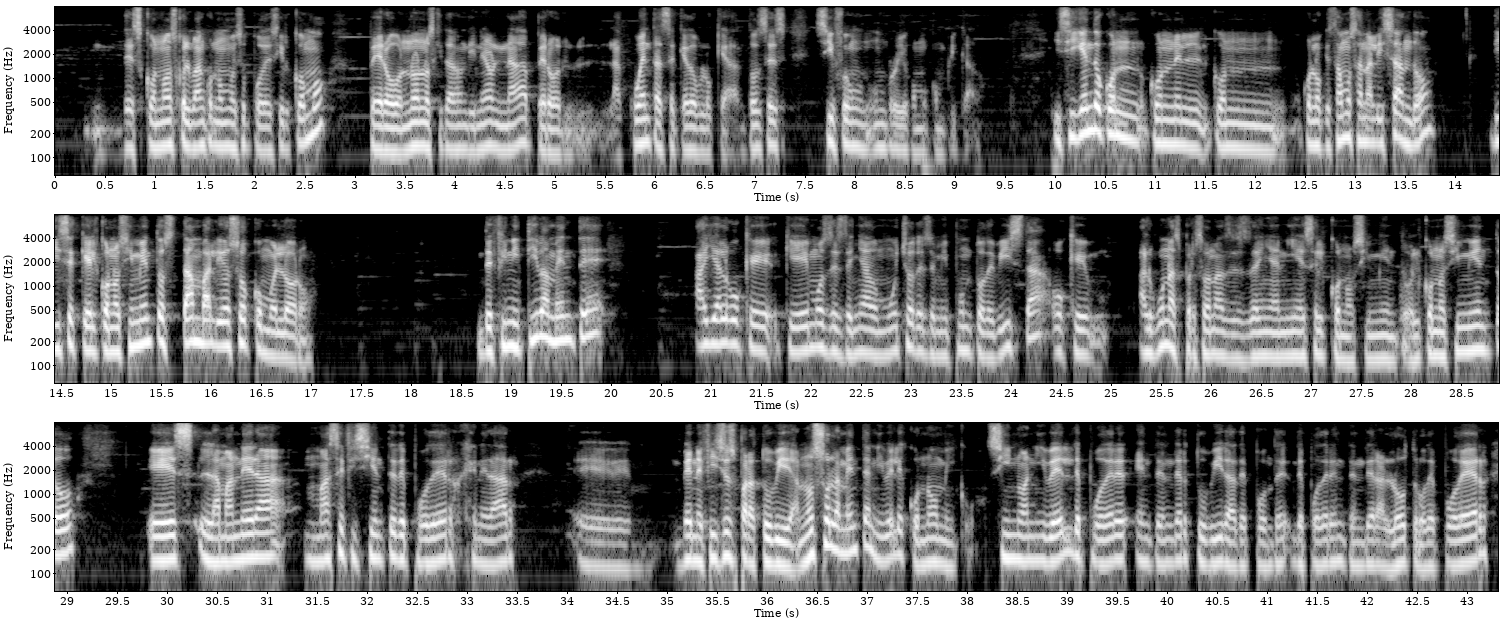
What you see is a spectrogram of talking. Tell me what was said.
Desconozco el banco, no me supo decir cómo, pero no nos quitaron dinero ni nada, pero la cuenta se quedó bloqueada. Entonces sí fue un, rollo como complicado. Y siguiendo con, con, el, con, con lo que estamos analizando, dice que el conocimiento es tan valioso como el oro. Definitivamente hay algo que, hemos desdeñado mucho desde mi punto de vista o que algunas personas desdeñan y es el conocimiento. El conocimiento es la manera más eficiente de poder generar eh, beneficios para tu vida, no solamente a nivel económico, sino a nivel de poder entender tu vida, de poder entender al otro, de poder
